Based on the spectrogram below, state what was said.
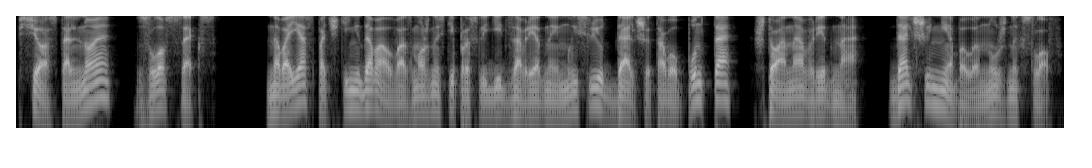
Все остальное – зло-секс. Новояз почти не давал возможности проследить за вредной мыслью дальше того пункта, что она вредна. Дальше не было нужных слов.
